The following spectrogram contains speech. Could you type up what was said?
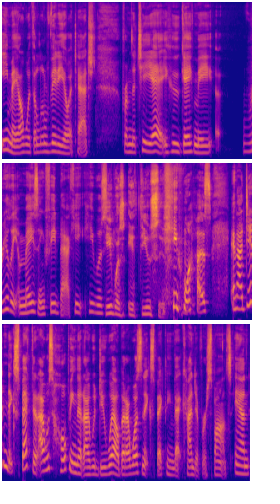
email with a little video attached from the TA who gave me really amazing feedback. He he was he was effusive. He was, and I didn't expect it. I was hoping that I would do well, but I wasn't expecting that kind of response. And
